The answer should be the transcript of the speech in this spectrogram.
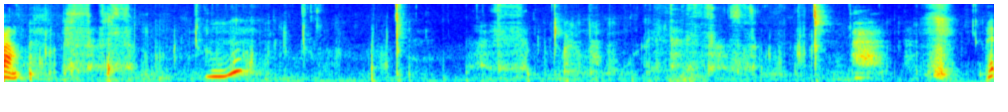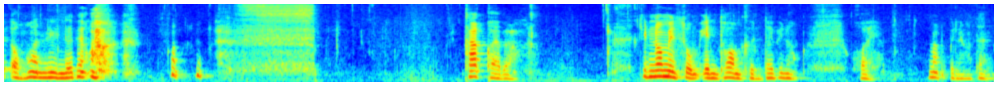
ฟังเพชรออกฮอนลินได้ไหมคักคอยบ้างกินน้องเป็นสมเอ็นทองขึ้นได้พี่น้องคอย มักเป็นทางสันป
